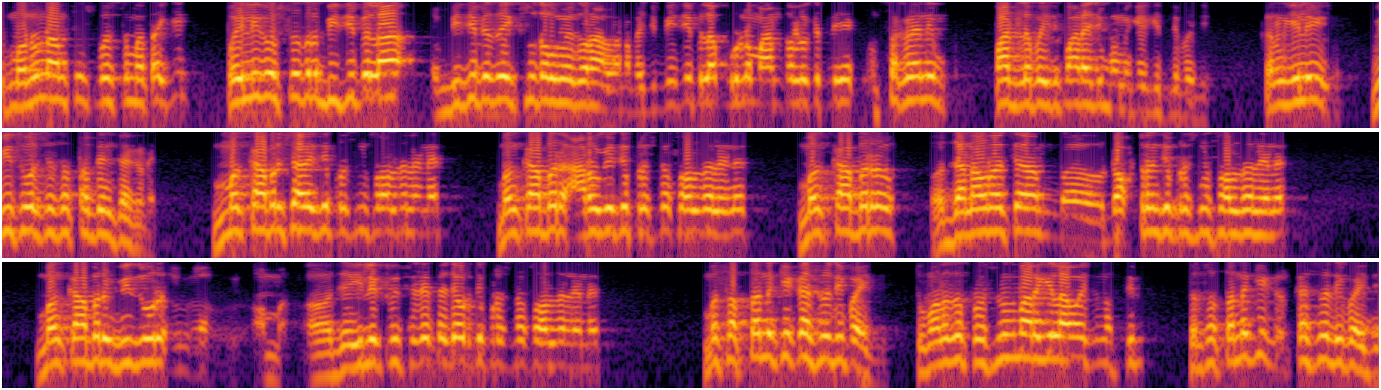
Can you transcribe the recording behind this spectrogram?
म्हणून आमचं स्पष्ट मत आहे की पहिली गोष्ट तर बीजेपीला बीजेपीचा एक सुद्धा उमेदवार आला नाही पाहिजे. बीजेपीला पूर्ण मान तालुक्यातली एक सगळ्यांनी पाडलं पाहिजे पाडायची भूमिका घेतली पाहिजे. कारण गेली वीस वर्ष सत्ता त्यांच्याकडे. मग का बरं शाळेचे प्रश्न सॉल्व्ह झाले नाहीत? मग का बरं आरोग्याचे प्रश्न सॉल्व्ह झाले नाहीत? मग का बरं जनावरांच्या डॉक्टरांचे प्रश्न सॉल्व्ह झाले नाहीत? मग का बरं वीजवर जे इलेक्ट्रिसिटी आहे त्याच्यावरती प्रश्न सॉल्व्ह झाले नाहीत? मग सत्ता नक्की कशासाठी पाहिजे? तुम्हाला जर प्रश्नच मार्गी लावायचे नसतील तर सत्ता नक्की कशासाठी पाहिजे?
